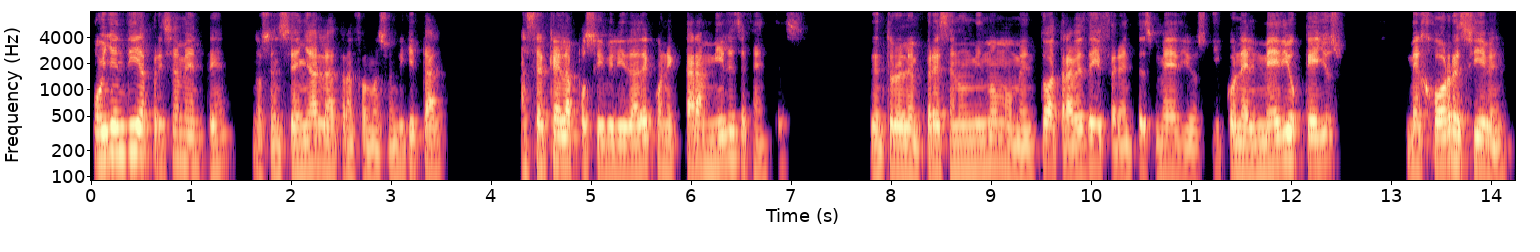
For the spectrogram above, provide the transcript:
hoy en día precisamente nos enseña la transformación digital acerca de la posibilidad de conectar a miles de gentes dentro de la empresa en un mismo momento a través de diferentes medios y con el medio que ellos mejor reciben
